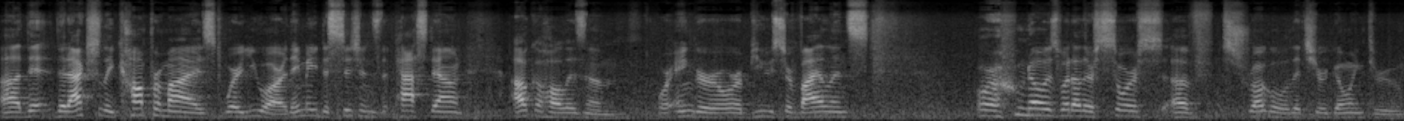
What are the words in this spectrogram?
uh, that, that actually compromised where you are. They made decisions that passed down alcoholism or anger or abuse or violence or who knows what other source of struggle that you're going through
